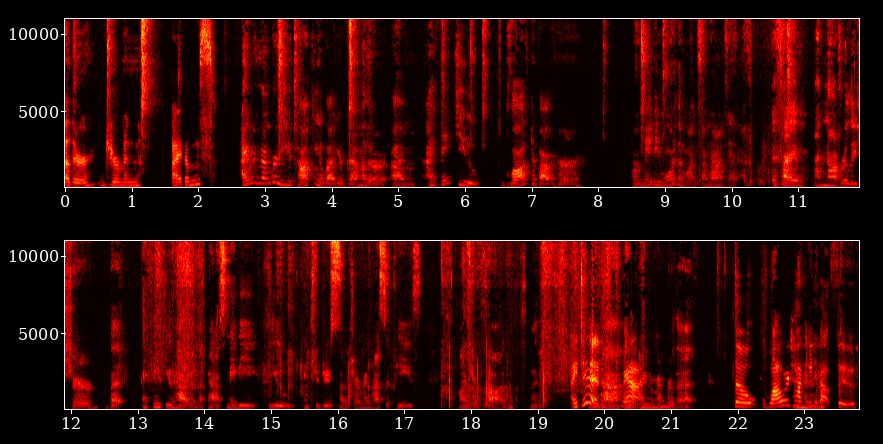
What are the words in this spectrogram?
other German items. I remember you talking about your grandmother. Um, I think you blogged about her, or maybe more than once. I'm not, if I'm, I'm not really sure, but I think you have in the past. Maybe you introduced some German recipes on your blog. But I did. yeah, Yeah. I, I remember that. So while we're talking Mhm. about food,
